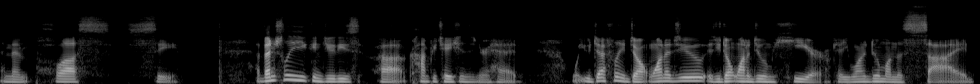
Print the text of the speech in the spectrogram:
And then plus c. Eventually you can do these uh, computations in your head. What you definitely don't want to do is you don't want to do them here. Okay, you want to do them on the side.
